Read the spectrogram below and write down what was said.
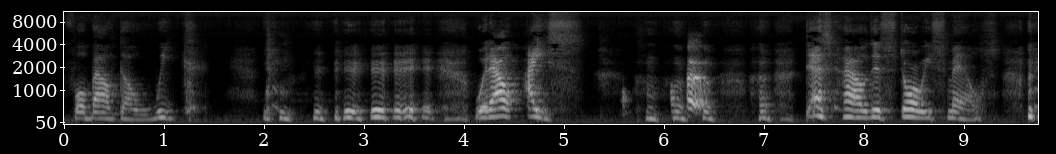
For about a week. Without ice. That's how this story smells.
